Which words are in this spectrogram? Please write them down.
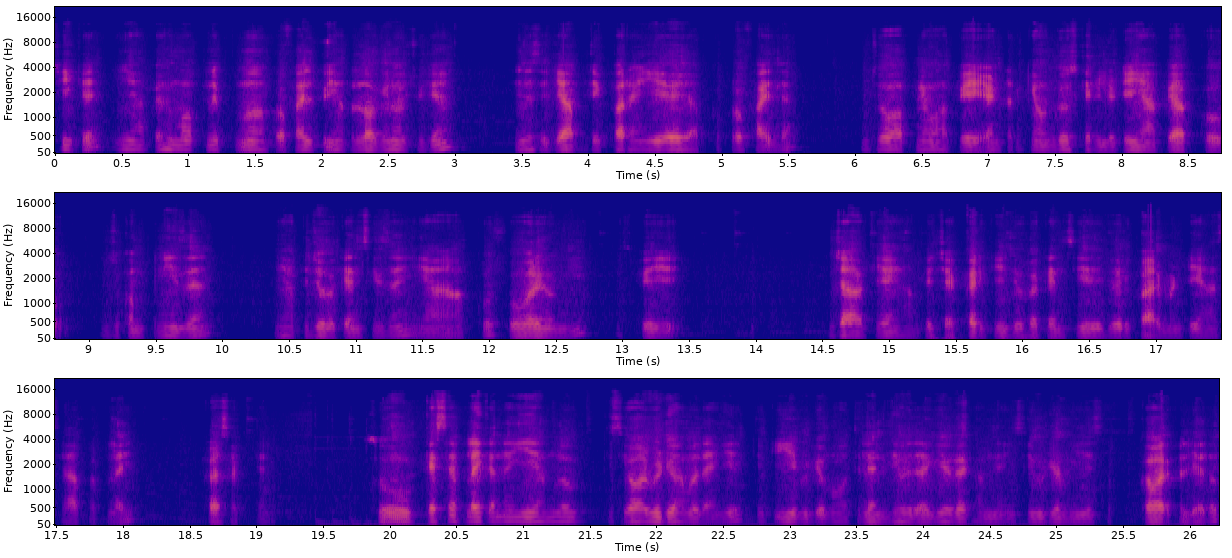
ठीक है, यहाँ पे हम अपने प्रोफ़ाइल पे यहाँ पे लॉगिन हो चुके हैं। जैसे कि आप देख पा रहे हैं, ये आपका प्रोफ़ाइल है, जो आपने वहाँ पे एंटर किए होंगे, उसके रिलेटेड यहाँ पे आपको जो कंपनीज़ हैं, यहाँ पे जो वैकेंसीज़ हैं, यहाँ आपको शो हो रही होंगी। इस पर जाके यहाँ पे चेक करके जो वैकेंसी है, जो रिक्वायरमेंट है, यहाँ से आप अप्लाई कर सकते हैं। सो so, कैसे अप्लाई करना है ये हम लोग किसी और वीडियो में बताएँगे क्योंकि ये वीडियो बहुत ही लेंथी हो जाएगी अगर हमने इसी वीडियो में ये सब कवर कर लिया तो।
